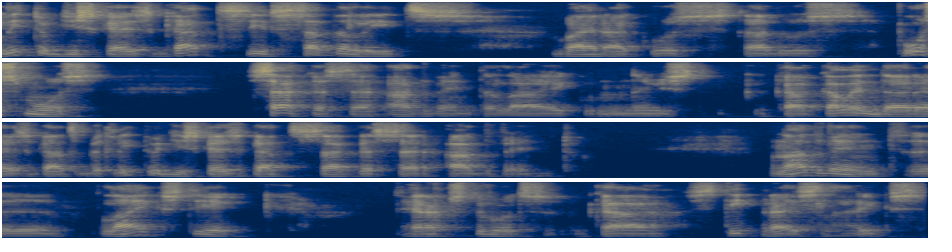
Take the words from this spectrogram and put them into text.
liturģiskais gads ir sadalīts vairākos tādos posmos, sākas ar adventa laiku. Nevis kā kalendārais gads, bet liturģiskais gads sākas ar adventu. Un adventa uh, laiks tiek raksturots kā stiprais laiks.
